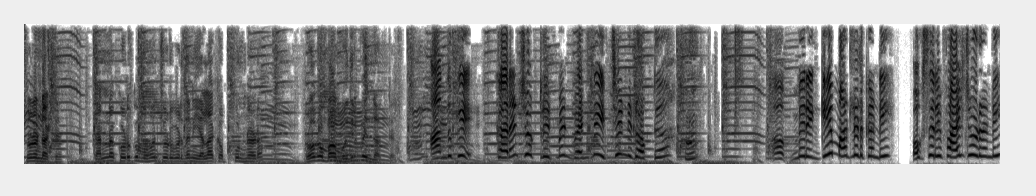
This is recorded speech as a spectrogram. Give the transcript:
చూడండి డాక్టర్ కన్న కొడుకు మొహం చూడకూడదని ఎలా కప్పుకుంటున్నాడో? రోగం బాగా ముదిరిపోయింది డాక్టర్. అందుకే కరెంట్ షాక్ ట్రీట్మెంట్ వెంటనే ఇచ్చేయండి డాక్టర్. ఆ, మీరు ఇంకేం మాట్లాడకండి. ఒకసారి ఫైల్ చూడండి.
